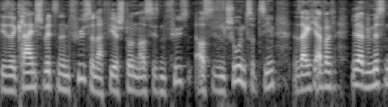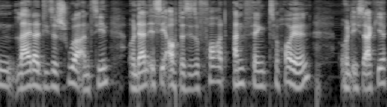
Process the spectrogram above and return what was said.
diese kleinen schwitzenden Füße nach vier Stunden aus diesen Füßen, aus diesen Schuhen zu ziehen. Dann sage ich einfach, Lilla, wir müssen leider diese Schuhe anziehen. Und dann ist sie auch, dass sie sofort anfängt zu heulen. Und ich sage ihr,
